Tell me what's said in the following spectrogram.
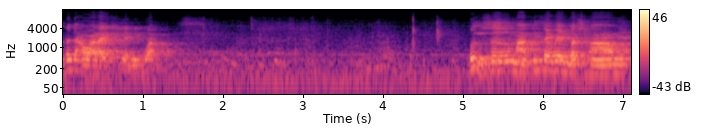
แล้วจะเอาอะไรเขียนอีกวะเพิ่งซื้อมาที่เซเว่นเมื่อเช้าเนี่ย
